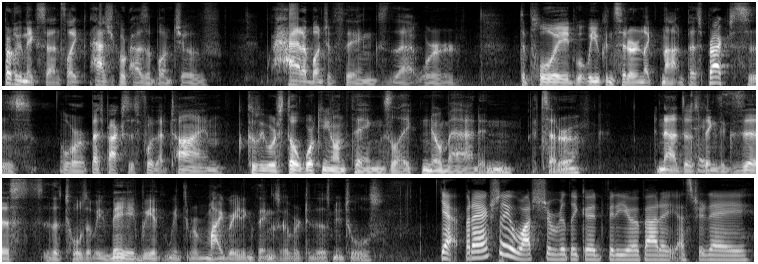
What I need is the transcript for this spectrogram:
perfectly makes sense. Like HashiCorp has a bunch of had a bunch of things that were deployed what we would consider like not best practices or best practices for that time because we were still working on things like Nomad and etc. Now that those Takes. things exist, the tools that we've made, we we were migrating things over to those new tools. Yeah, but I actually watched a really good video about it yesterday.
